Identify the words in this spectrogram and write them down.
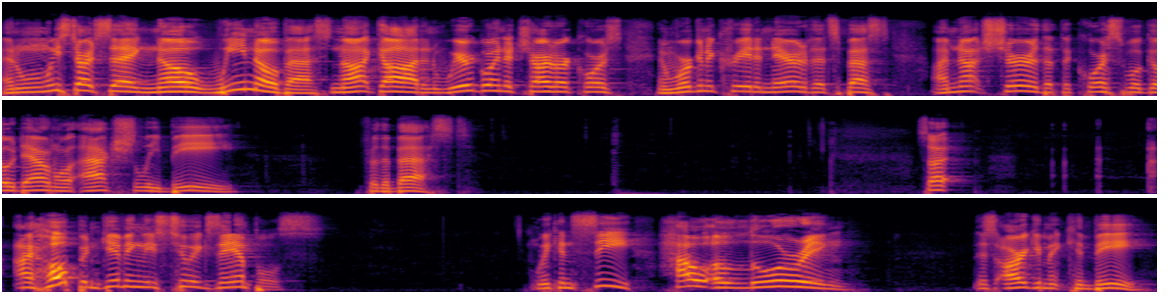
And when we start saying, no, we know best, not God, and we're going to chart our course and we're going to create a narrative that's best, I'm not sure that the course will go down will actually be for the best. So I, I hope in giving these two examples, we can see how alluring this argument can be.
